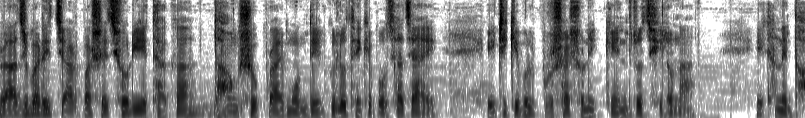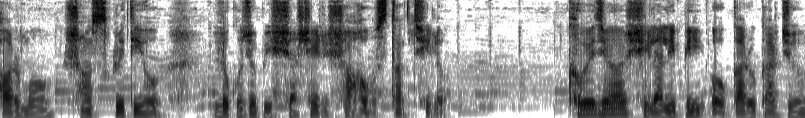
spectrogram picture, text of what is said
রাজবাড়ির চারপাশে ছড়িয়ে থাকা ধ্বংসপ্রায় মন্দিরগুলো থেকে বোঝা যায়, এটি কেবল প্রশাসনিক কেন্দ্র ছিল না। এখানে ধর্ম, সংস্কৃতি ও লোকজ বিশ্বাসের সহাবস্থান ছিল। ক্ষয়ে যাওয়া শিলালিপি ও কারুকার্য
